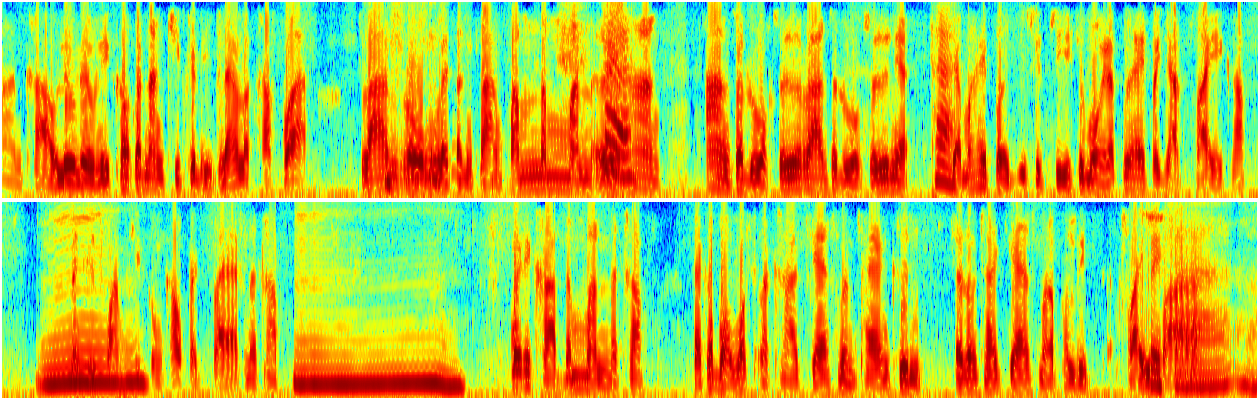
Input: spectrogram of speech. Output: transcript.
อ่านข่าวเร็วๆนี้เขาก็นั่งคิดกันอีกแล้วล่ะครับว่า ร้านโรงอะไรต่างๆ ปั๊มน้ำมันเอ่ยค่ะห้างห้างสะดวกซื้อร้านสะดวกซื้อเนี่ย ค่ะจะไม่ให้เปิด 24 ชั่วโมงแล้วเพื่อให้ประหยัดไฟครับ นั่นคือความคิดของเขาแปลกๆนะครับ อืมไม่ได้ขาดน้ำมันนะครับ แต่ก็บอกว่าราคาแก๊สมันแพงขึ้น แล้วต้องใช้แก๊สมาผลิตไฟไฟฟ้า ฟ้าอ๋อ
